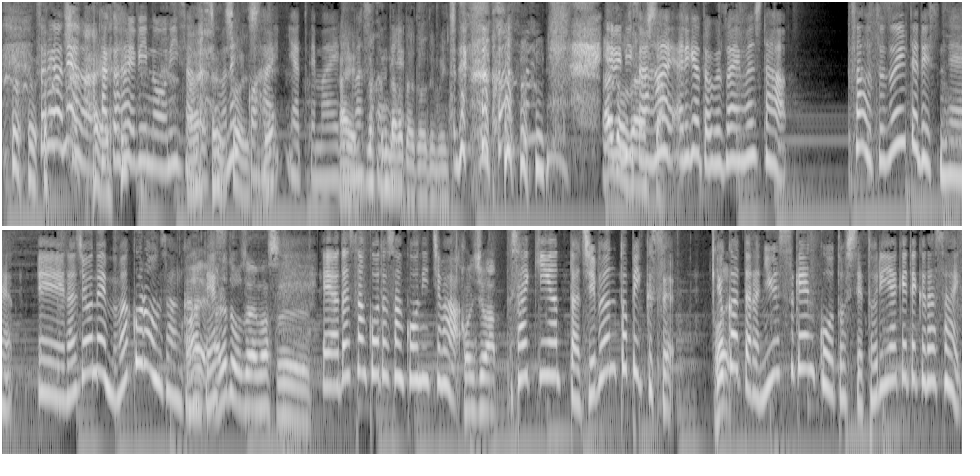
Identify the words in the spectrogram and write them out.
メダメそれはねあの、はい。宅配便のお兄さんたちもね,、そうですね。こうはい、やってまいはいりますので、そんなことはどうでもいいです。あエルニーさんはいありがとうございました。さあ続いてですね、えーラジオネームマコロンさんからはい、あです、りがとうございます。えー足立さん幸田さんこんにちは。こんにちは。最近あった自分トピックスよかったらニュース原稿として取り上げてください。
